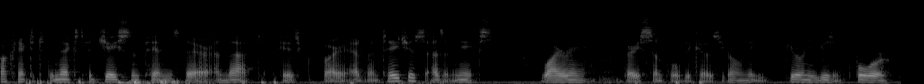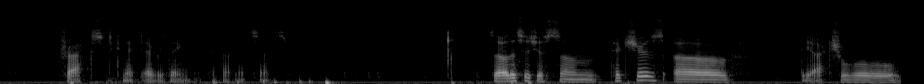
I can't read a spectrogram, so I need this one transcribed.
are connected to the next adjacent pins there, and that is very advantageous as it makes wiring very simple because you only you're only using four tracks to connect everything, if that makes sense. So this is just some pictures of the actual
